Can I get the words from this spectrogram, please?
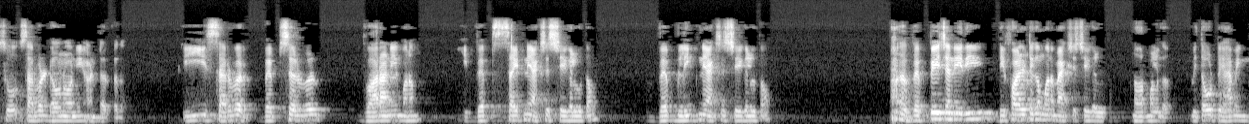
సో సర్వర్ డౌన్ అని అంటారు కదా. ఈ సర్వర్ వెబ్ సర్వర్ ద్వారానే మనం ఈ వెబ్సైట్ని యాక్సెస్ చేయగలుగుతాం. వెబ్ లింక్ని యాక్సెస్ చేయగలుగుతాం. వెబ్ పేజ్ అనేది డిఫాల్ట్గా మనం యాక్సెస్ చేయగలుగుతాం నార్మల్గా without having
